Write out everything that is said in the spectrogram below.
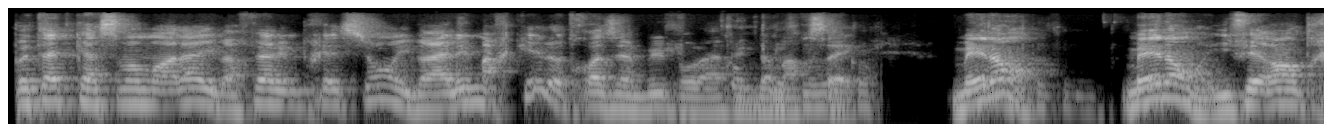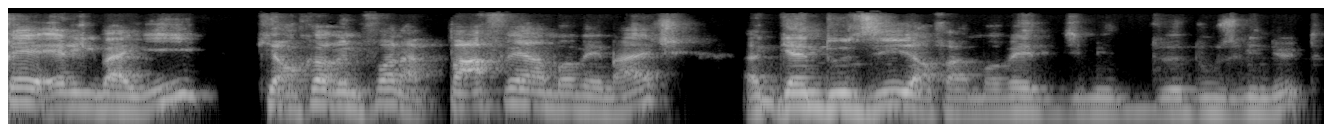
Peut-être qu'à ce moment-là, il va faire une pression, il va aller marquer le troisième but pour l'Olympique de Marseille. Mais non, mais non, il fait rentrer Eric Bailly, qui encore une fois n'a pas fait un mauvais match. Gendouzi, enfin mauvais de 12 minutes.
